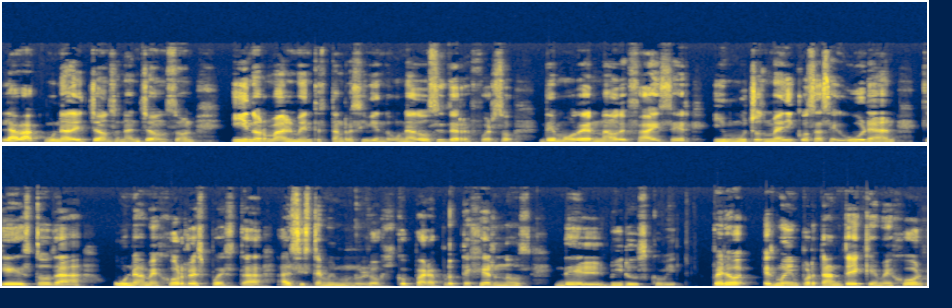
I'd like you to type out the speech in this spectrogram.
la vacuna de Johnson ⁇ Johnson y normalmente están recibiendo una dosis de refuerzo de Moderna o de Pfizer y muchos médicos aseguran que esto da una mejor respuesta al sistema inmunológico para protegernos del virus COVID. Pero es muy importante que mejor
